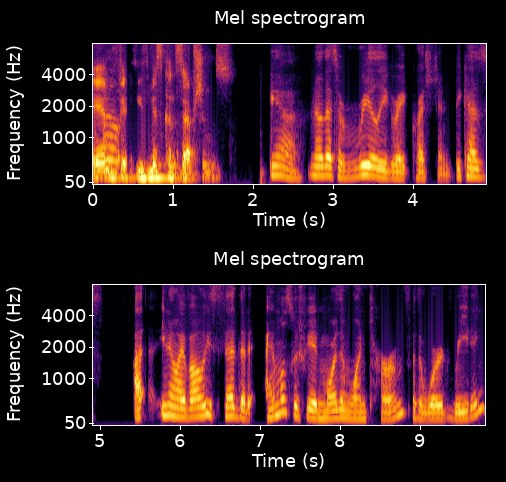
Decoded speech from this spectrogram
and well, fix these misconceptions yeah no that's a really great question because I, you know i've always said that i almost wish we had more than one term for the word reading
